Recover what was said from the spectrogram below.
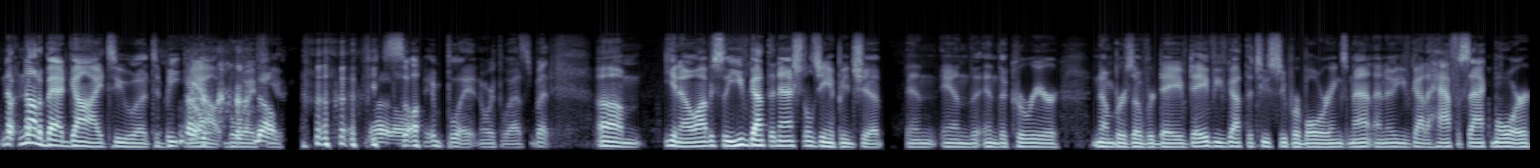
not, not a bad guy to uh, to beat you out, boy. If you if you all. saw him play at Northwest, but um, you know, obviously, you've got the national championship and and the and the career numbers over Dave. Dave, you've got the two Super Bowl rings. Matt, I know you've got a half a sack more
